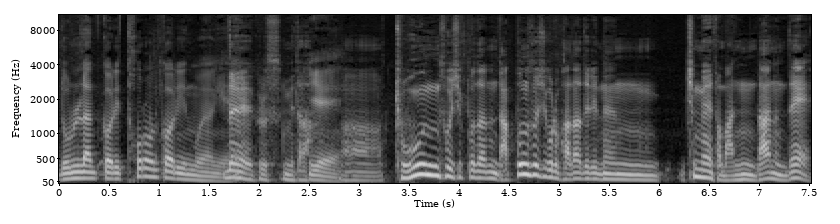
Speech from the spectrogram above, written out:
논란거리, 토론거리인 모양이에요. 네, 그렇습니다. 예. 아, 좋은 소식보다는 나쁜 소식으로 받아들이는 측면이 더 많, 많은데,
